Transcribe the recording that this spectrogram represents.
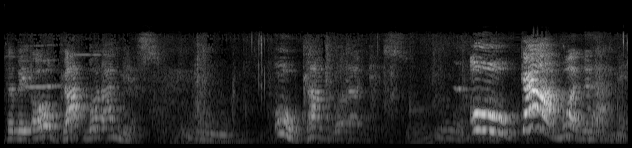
To be, oh God, what I miss. Oh God, what I miss. Oh God, what did I miss?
